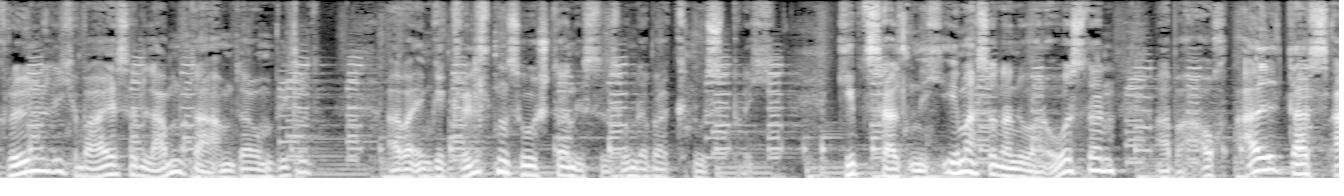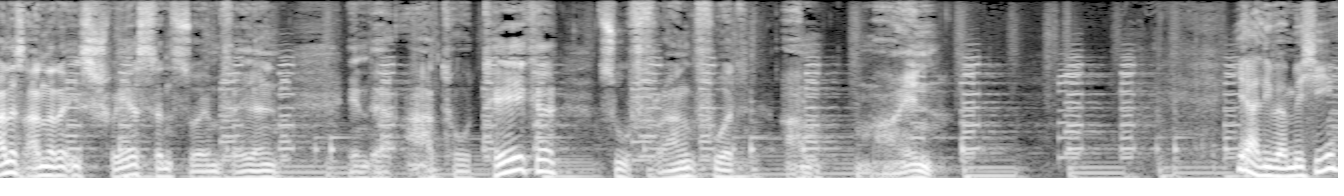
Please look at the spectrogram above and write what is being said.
grünlich-weiße Lammdarm da umwickelt. Aber im gegrillten Zustand ist es wunderbar knusprig. Gibt's halt nicht immer, sondern nur an Ostern. Aber auch all das, alles andere ist schwerstens zu empfehlen in der Artotheke zu Frankfurt am Main. Ja, lieber Michi,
